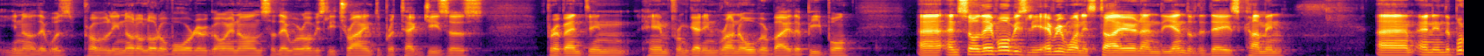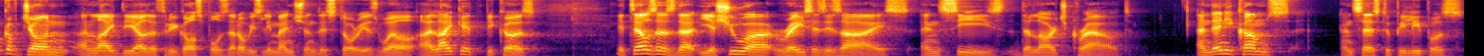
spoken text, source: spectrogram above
You know, there was probably not a lot of order going on. So they were obviously trying to protect Jesus, preventing him from getting run over by the people. Uh, and so they've obviously, everyone is tired and the end of the day is coming. Um, and in the book of John, unlike the other three gospels that obviously mention this story as well, I like it because it tells us that Yeshua raises his eyes and sees the large crowd. And then he comes and says to Philippus,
